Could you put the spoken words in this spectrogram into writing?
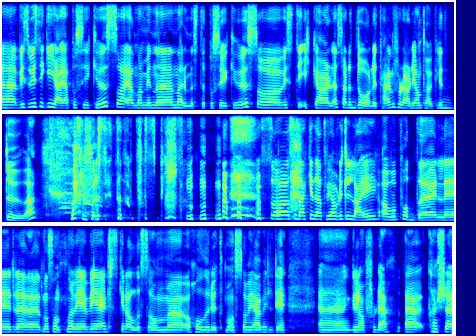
uh, hvis, hvis, ikke jeg er på sykehus, så er en av mine nærmeste på sykehus. Og hvis de ikke er det, så er det dårlig tegn, for da er de antakelig døde. Bare for å sette det på så, så, det er ikke det at vi har blitt lei av å podde eller uh, noe sånt. Når vi, vi elsker alle som uh, holder ut med oss, og vi er veldig uh, glad for det. kanskje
